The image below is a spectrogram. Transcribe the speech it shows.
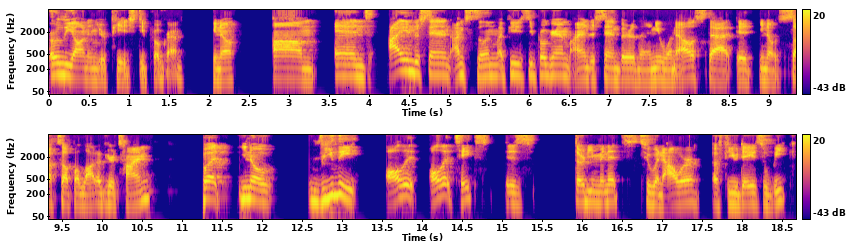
early on in your PhD program. You know, um, and I understand I'm still in my PhD program. I understand better than anyone else that it, you know, sucks up a lot of your time. But, you know, really all it all it takes is 30 minutes to an hour a few days a week.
